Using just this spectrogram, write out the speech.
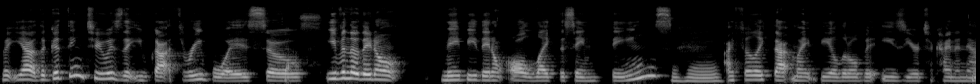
but yeah, the good thing too is that you've got three boys. So Yes. even though they don't maybe they don't all like the same things, Mhm. I feel like that might be a little bit easier to kind of Yeah.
